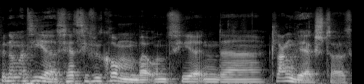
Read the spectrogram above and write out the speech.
Ich bin der Matthias. Herzlich willkommen bei uns hier in der Klangwerkstatt.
